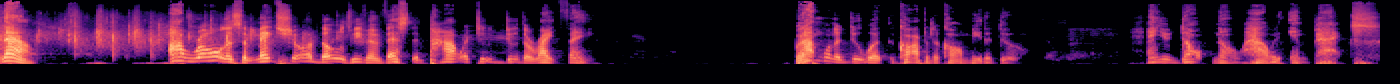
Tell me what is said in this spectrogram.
Now, our role is to make sure those we've invested power to do the right thing. But I'm going to do what the carpenter called me to do. And you don't know how it impacts.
